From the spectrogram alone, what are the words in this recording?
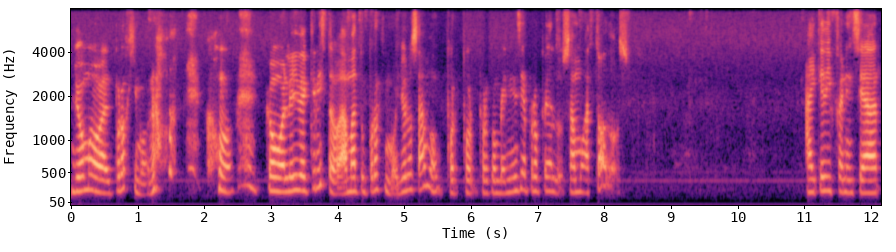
yo amo al prójimo, ¿no? Como, ley de Cristo, ama a tu prójimo. Yo los amo, por, por, conveniencia propia los amo a todos. Hay que diferenciar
